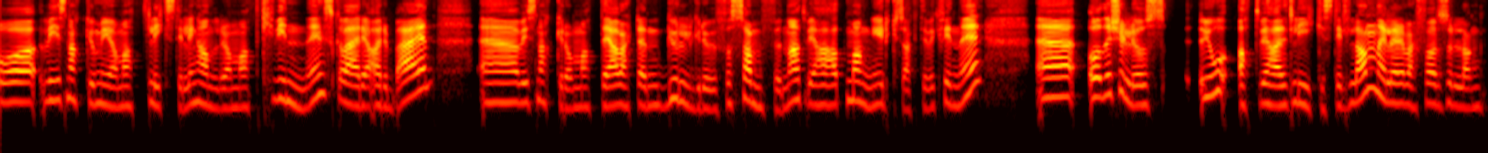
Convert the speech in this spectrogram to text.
og vi snakker jo mye om at likestilling handler om at kvinner skal være i arbeid. Eh, vi snakker om at det har vært en gullgruve for samfunnet at vi har hatt mange yrkesaktive kvinner. Eh, og det skyldes jo at vi har et likestilt land, eller i hvert fall så langt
